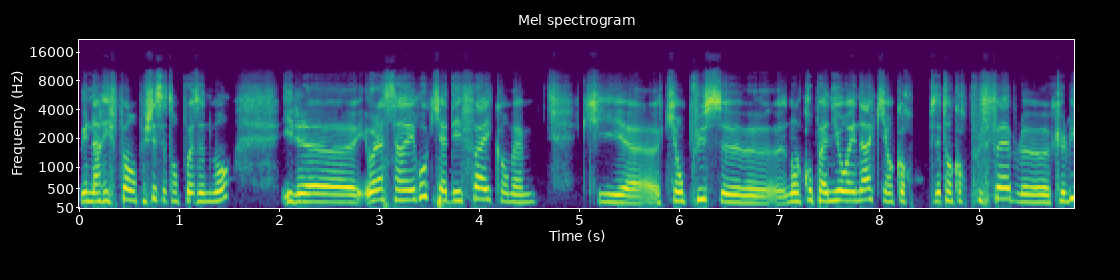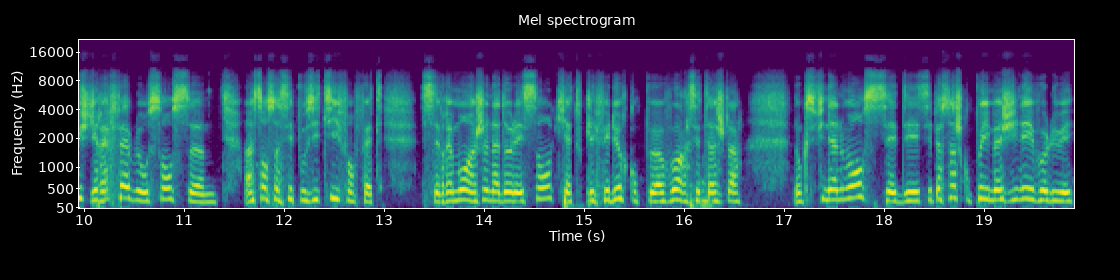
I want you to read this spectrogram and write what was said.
où il n'arrive pas à empêcher cet empoisonnement. Il voilà, c'est un héros qui a des failles quand même, qui qui en plus dans le compagnon Ena qui est encore peut-être encore plus faible euh, que lui, je dirais faible au sens euh, un sens assez positif en fait. C'est vraiment un jeune adolescent qui a toutes les fêlures qu'on peut avoir à cet âge-là. Donc finalement, c'est des ces personnages qu'on peut imaginer évoluer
